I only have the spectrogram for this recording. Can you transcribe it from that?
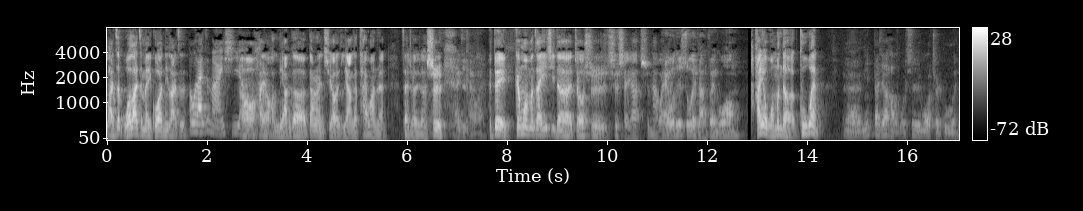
来自我来自美国，你来自？我来自马来西亚。哦，还有两个，当然需要两个台湾人在这里的是来自台湾。对，跟我们在一起的就是是谁啊？是哪位？哎，我是苏会长 Frank Wong。还有我们的顾问。呃，你大家好，我是 Walter 顾问。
